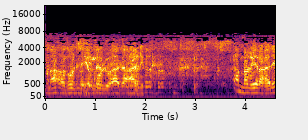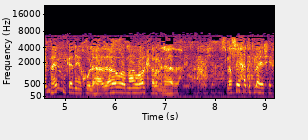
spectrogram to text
ما أظن يقول هذا عالم. أما غير عالم يمكن يقول هذا وما هو أكثر من هذا. نصيحتك له يا شيخ.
